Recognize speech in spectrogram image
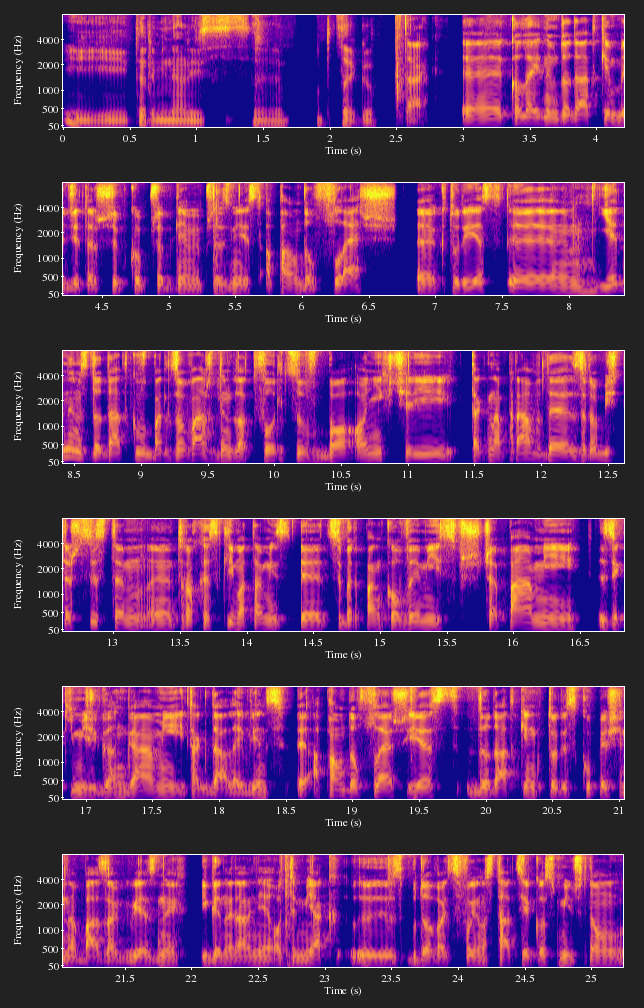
i terminali z obcego. Tak. E, Kolejnym dodatkiem będzie też szybko przebniemy przez nie jest A Pound of Flesh, e, który jest e, jednym z dodatków bardzo ważnym dla twórców, bo oni chcieli tak naprawdę zrobić też system trochę z klimatami cyberpunkowymi, z wszczepami, z jakimiś gangami i tak dalej, więc A Pound of Flesh jest dodatkiem, który skupia się na bazach gwiezdnych i generalnie o tym, jak zbudować swoją stację kosmiczną,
